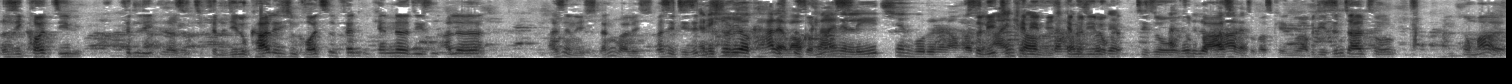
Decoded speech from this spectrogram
also die Kreuz, die Viertel, also die, Viertel, die Lokale, die ich im Kreuzviertel kenne, die sind alle, weiß ich nicht, langweilig. Weiß ich, die sind Ja, nicht schön, nur die Lokale, nicht aber auch besonders. kleine Lädchen, wo du dann auch Ach was so, Lädchen kenne ich nicht. Ich kenne nur die, Loka die so, so die Bars Lokale. und sowas kenne ich nur. Aber die sind halt so normal.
